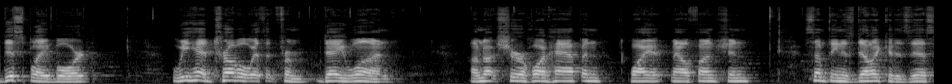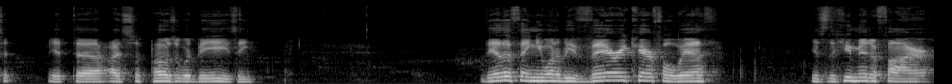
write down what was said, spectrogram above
display board, we had trouble with it from day one. I'm not sure what happened, why it malfunctioned. Something as delicate as this, it, it uh, I suppose it would be easy. The other thing you want to be very careful with is the humidifier,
